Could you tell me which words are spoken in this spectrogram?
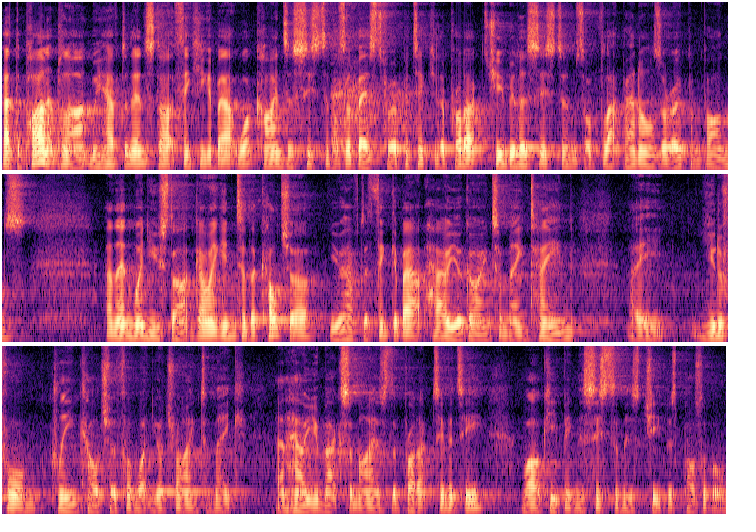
At the pilot plant, we have to then start thinking about what kinds of systems are best for a particular product, tubular systems or flat panels or open ponds. And then when you start going into the culture, you have to think about how you're going to maintain a uniform, clean culture for what you're trying to make and how you maximize the productivity while keeping the system as cheap as possible.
